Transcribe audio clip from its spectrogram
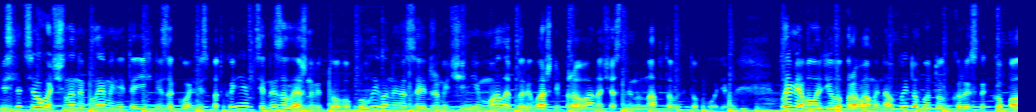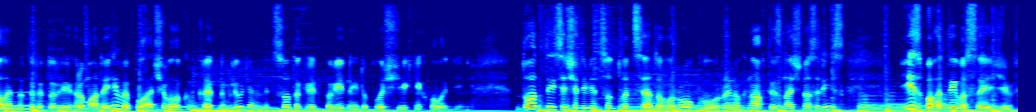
Після цього члени племені та їхні законні спадкоємці, незалежно від того, були вони осейджами чи ні, мали переважні права на частину нафтових доходів. Плем'я володіло правами на видобуток корисних копалин на території громади і виплачувало конкретним людям відсоток відповідний до площі їхніх володінь. До 1920 року ринок нафти значно зріс і збагатив осейджів.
